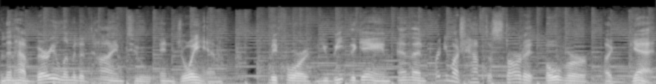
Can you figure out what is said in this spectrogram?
and then have very limited time to enjoy him before you beat the game, and then pretty much have to start it over again.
